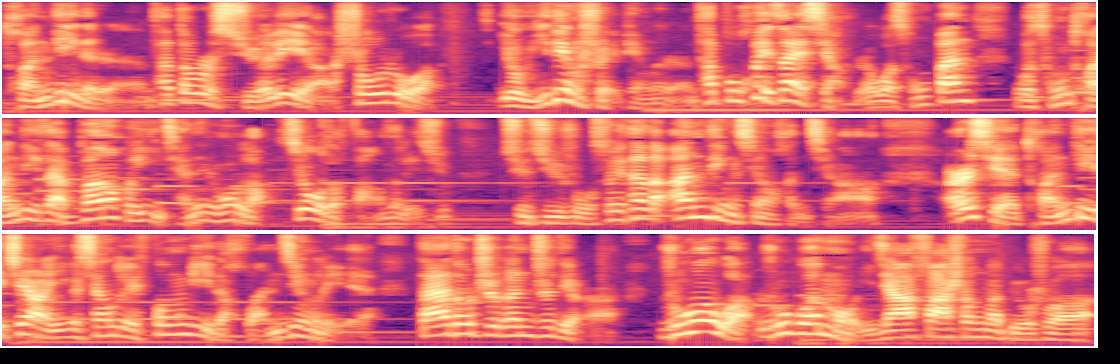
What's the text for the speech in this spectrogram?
团地的人，他都是学历啊、收入有一定水平的人，他不会再想着我从搬我从团地再搬回以前那种老旧的房子里去去居住，所以它的安定性很强。而且团地这样一个相对封闭的环境里，大家都知根知底儿。如果我如果某一家发生了，比如说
